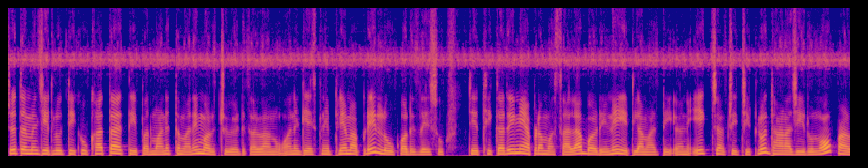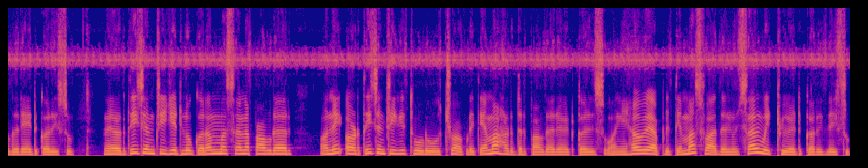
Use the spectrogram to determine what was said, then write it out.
જો તમે જેટલું તીખું ખાતા તે પ્રમાણે તમારે મરચું એડ કરવાનું અને ગેસની ફ્લેમ આપણે લો કરી દઈશું. જેથી કરીને આપણા મસાલા બળીને એટલા માટે અને એક ચમચી જેટલું ધાણા જીરુંનો પાવડર એડ કરીશું. અને અડધી ચમચી જેટલું ગરમ મસાલા પાવડર અને અડધી ચમચીથી થોડો ઓછો આપણે તેમાં હળદર પાવડર એડ કરીશું. અને હવે આપણે તેમાં સ્વાદ અનુસાર મીઠું એડ કરી દઈશું.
